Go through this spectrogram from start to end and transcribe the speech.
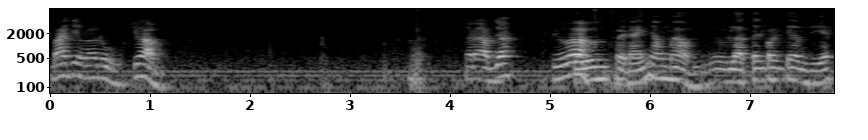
3 triệu là đủ chưa? Ẩm Nhà này ẩm chưa? chưa ừ, phải đánh xong mà. Ẩm lật tên con kia làm gì ấy?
